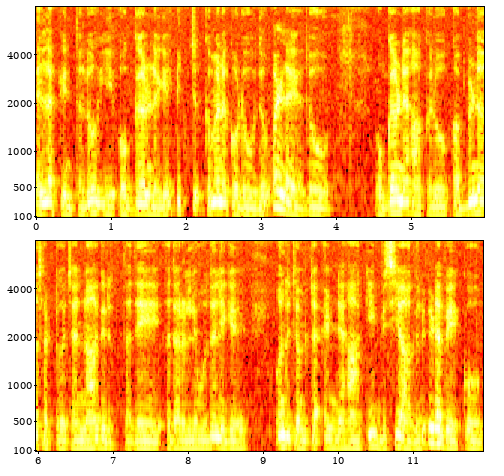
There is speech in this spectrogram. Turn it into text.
ಎಲ್ಲಕ್ಕಿಂತಲೂ ಈ ಒಗ್ಗರಣೆಗೆ ಹೆಚ್ಚು ಗಮನ ಕೊಡುವುದು ಒಳ್ಳೆಯದು. ಒಗ್ಗರಣೆ ಹಾಕಲು ಕಬ್ಬಿಣ ಸಟ್ಟು ಚೆನ್ನಾಗಿರುತ್ತದೆ. ಅದರಲ್ಲಿ ಮೊದಲಿಗೆ ಒಂದು ಚಮಚ ಎಣ್ಣೆ ಹಾಕಿ ಬಿಸಿಯಾಗಲು ಇಡಬೇಕು.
